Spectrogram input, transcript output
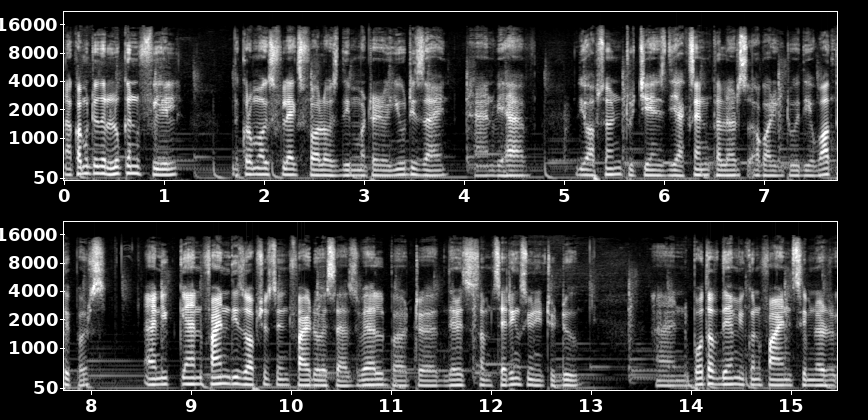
Now coming to the look and feel, the Chrome OS Flex follows the Material You design and we have the option to change the accent colors according to the wallpapers. And you can find these options in FydeOS as well but uh, there is some settings you need to do. And both of them you can find similar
